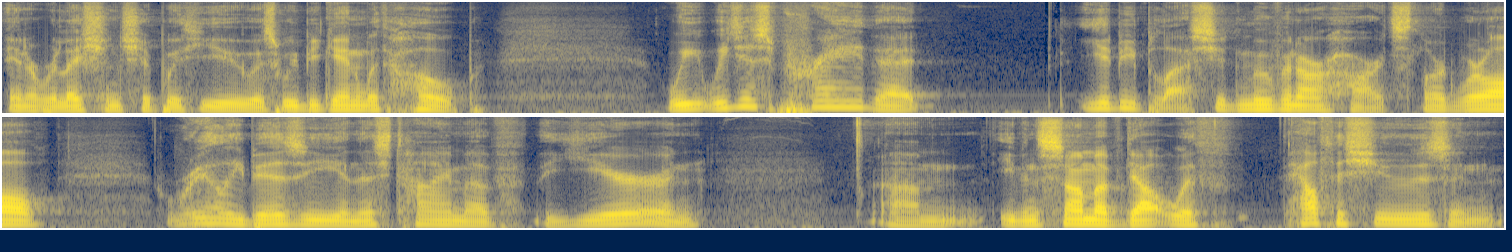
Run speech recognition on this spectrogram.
in a relationship with you as we begin with hope. We, we just pray that you'd be blessed, you'd move in our hearts. Lord, we're all really busy in this time of the year, and um, even some have dealt with health issues and,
